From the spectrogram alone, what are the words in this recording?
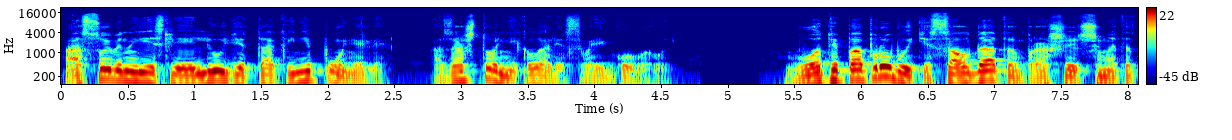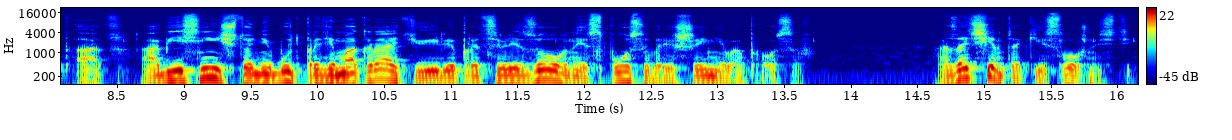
Особенно если люди так и не поняли, а за что они клали свои головы. Вот и попробуйте солдатам, прошедшим этот ад, объяснить что-нибудь про демократию или про цивилизованные способы решения вопросов. А зачем такие сложности?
